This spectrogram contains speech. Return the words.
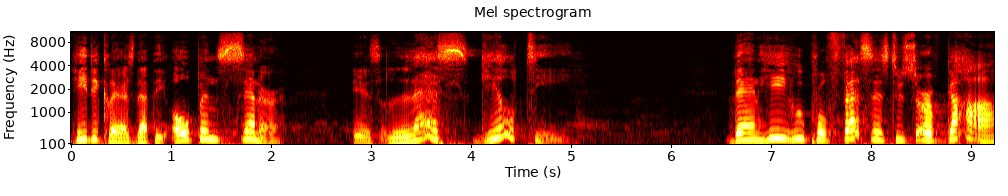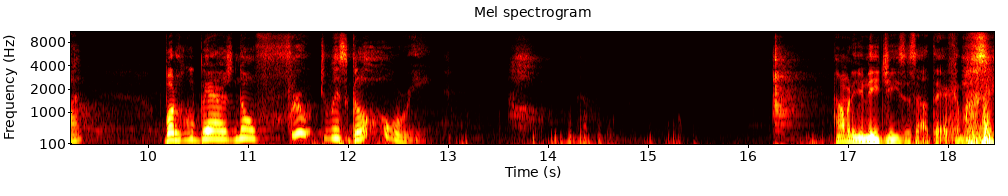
He declares that the open sinner is less guilty than he who professes to serve God, but who bears no fruit to his glory. How many of you need Jesus out there? Come on, say.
